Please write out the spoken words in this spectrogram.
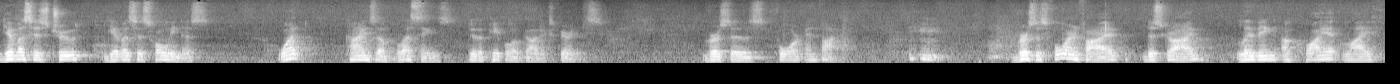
give us His truth, give us His holiness, what kinds of blessings do the people of God experience? Verses 4 and 5. Verses 4 and 5 describe living a quiet life,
